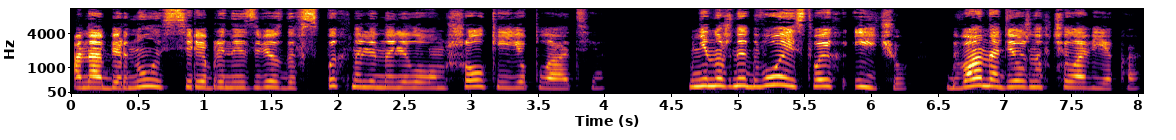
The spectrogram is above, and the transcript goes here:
Она обернулась, серебряные звезды вспыхнули на лиловом шелке ее платья. «Мне нужны двое из твоих Ичу, Два надежных человека.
